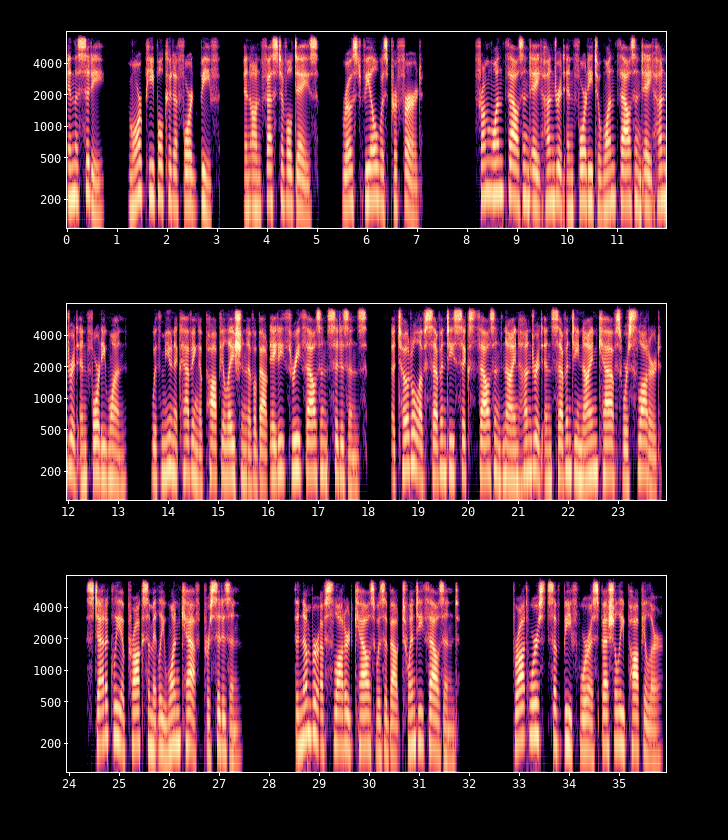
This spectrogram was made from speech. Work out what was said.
In the city, more people could afford beef, and on festival days, roast veal was preferred. From 1840 to 1841, with Munich having a population of about 83,000 citizens, a total of 76,979 calves were slaughtered, statically approximately one calf per citizen. The number of slaughtered cows was about 20,000. Bratwursts of beef were especially popular.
